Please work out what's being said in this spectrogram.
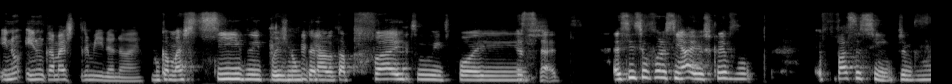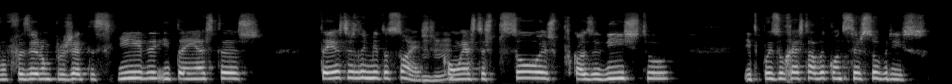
e, nu, e, nunca mais termina, não é? Nunca mais decido e depois nunca nada está perfeito e depois. Exato. Assim, se eu for assim, ah, eu escrevo faço assim, por exemplo, vou fazer um projeto a seguir e tem estas, tem estas limitações uhum. com estas pessoas por causa disto e depois o resto há de acontecer sobre isso.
